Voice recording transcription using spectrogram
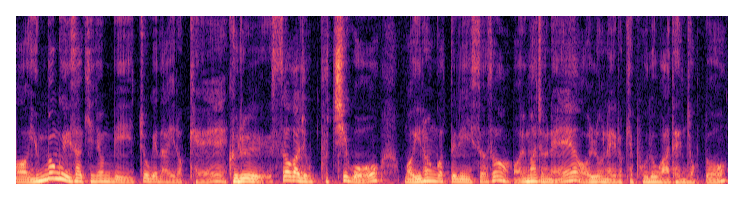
어, 윤봉구 이사 기념비 쪽에다 이렇게 글을 써가지고 붙이고 뭐 이런 것들이 있어서 얼마 전에 언론에 이렇게 보도가 된 적도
